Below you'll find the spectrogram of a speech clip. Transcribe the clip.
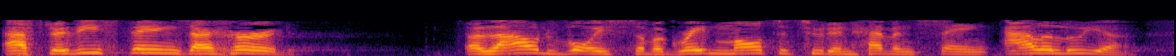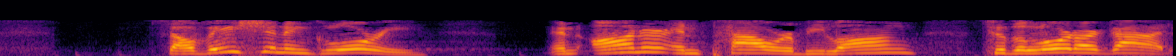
After these things I heard a loud voice of a great multitude in heaven saying, Alleluia. Salvation and glory and honor and power belong to the Lord our God.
